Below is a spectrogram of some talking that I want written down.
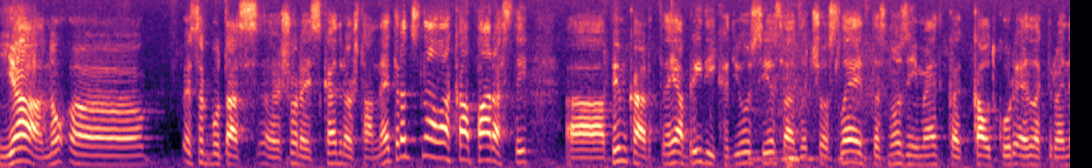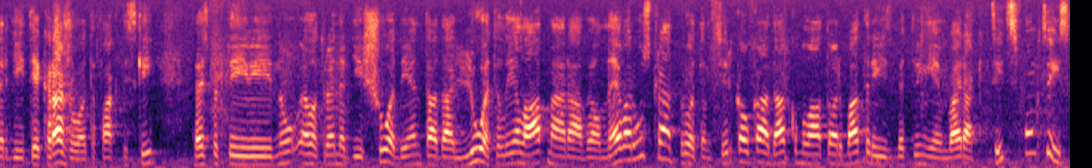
Jā, nu, uh, es varbūt tās šoreiz skaidrošu tā netradicionālā kā parasti. Uh, pirmkārt, tajā brīdī, kad jūs ieslēdzat šo slēdzi, tas nozīmē, ka kaut kur elektroenerģija tiek ražota faktiski. Uh, Respektīvi, nu, elektroenerģiju šodien tādā ļoti lielā apmērā vēl nevar uzkrāt. Protams, ir kaut kāda akumulātora baterijas, bet viņiem vairāk ir citas funkcijas.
